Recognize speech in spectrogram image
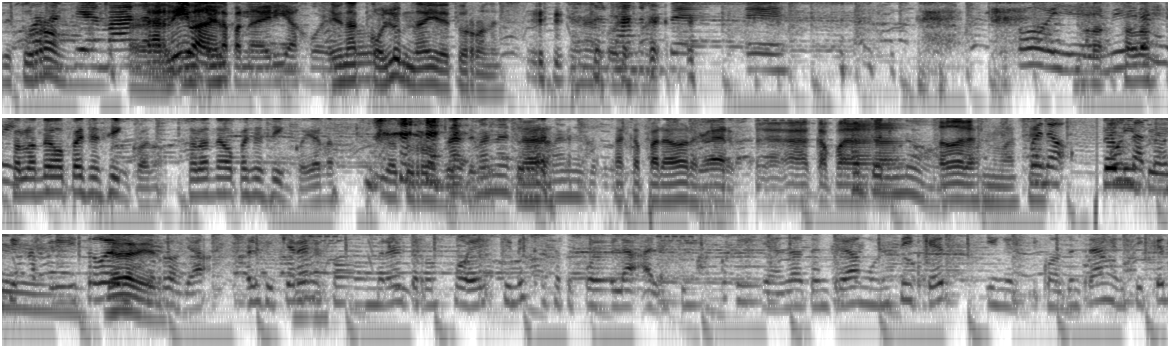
de turrón. Bueno, sí, hermano. Arriba de la panadería, joder. Hay una columna ahí de turrones. Hermano, pe- eh, Oye, No, son, los, son los nuevos PS5, ¿no? Son los nuevos PS5, ya no, no tu. Ah, Claro. tu- Acaparadores. Acaparadoras nomás. Bueno, Felipe. un dato así rapidito Ya, del turrón, ¿ya? A los que quieren comer el turrón Joel, tienes que hacer tu cola a las 5 y te entregan un ticket y, en el, y cuando te entregan el ticket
